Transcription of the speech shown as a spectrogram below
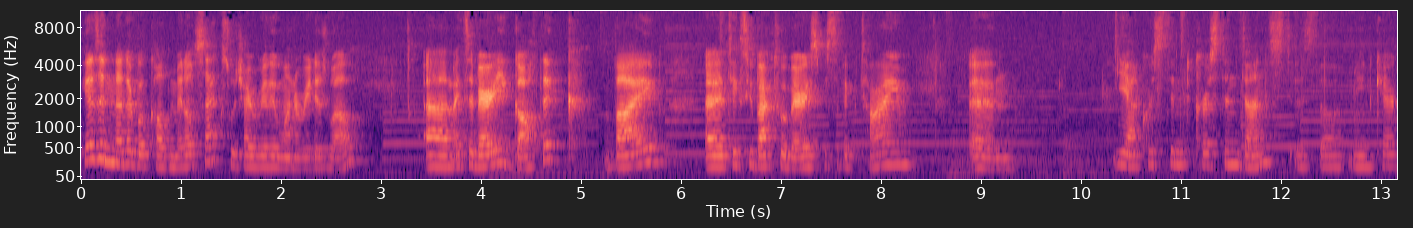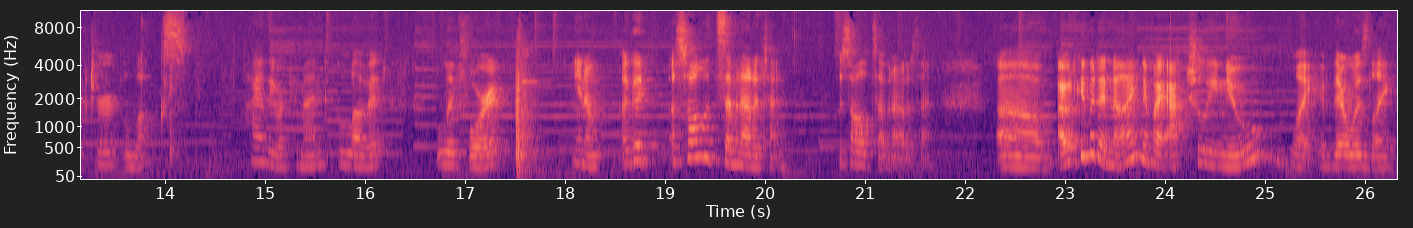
He has another book called middlesex which i really want to read as well. Um, it's a very gothic vibe. Uh, it takes you back to a very specific time. Um, yeah kristen kirsten dunst is the main character. Lux highly recommend. Love it. Live for it. You know a good a solid seven out of ten. A solid seven out of ten um, I would give it a nine if I actually knew, like if there was like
